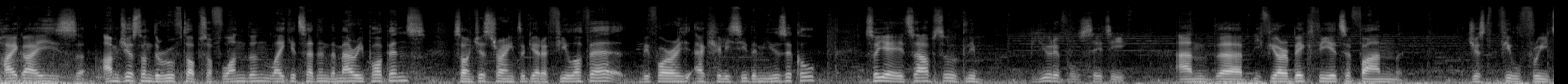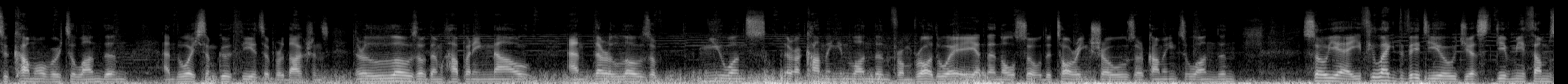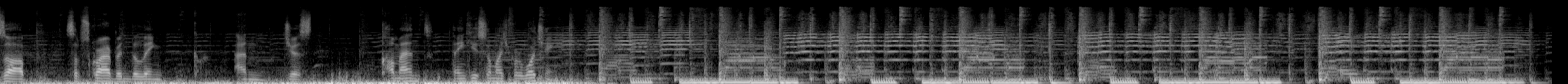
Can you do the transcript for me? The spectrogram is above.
Hi guys, I'm just on the rooftops of London, like it said in the Mary Poppins. So I'm just trying to get a feel of it before I actually see the musical. So yeah, it's absolutely beautiful city, and uh, if you're a big theatre fan, just feel free to come over to London and watch some good theatre productions. There are loads of them happening now, and there are loads of new ones that are coming in London from Broadway, and then also the touring shows are coming to London. So yeah, if you like the video, just give me a thumbs up, subscribe in the link, and just comment. Thank you so much for watching.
